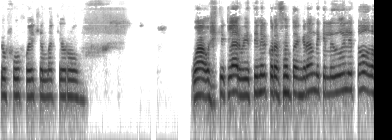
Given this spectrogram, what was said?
Yo fue que la quiero. Wow, es que claro, tiene el corazón tan grande que le duele todo.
